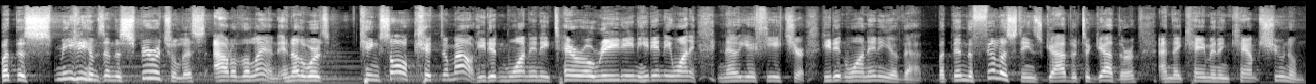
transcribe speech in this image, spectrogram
But the mediums and the spiritualists out of the land. In other words, King Saul kicked him out. He didn't want any tarot reading. He didn't want to know your future. He didn't want any of that. But then the Philistines gathered together and they came in and camped Shunem.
